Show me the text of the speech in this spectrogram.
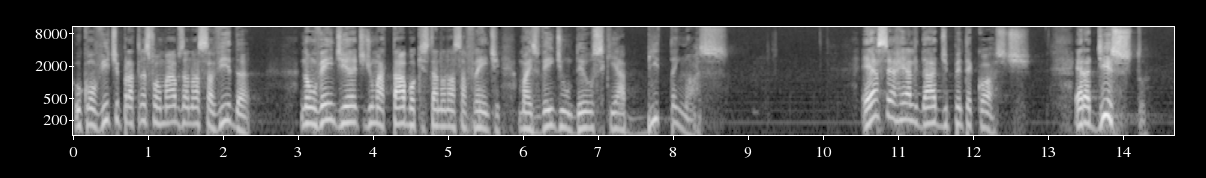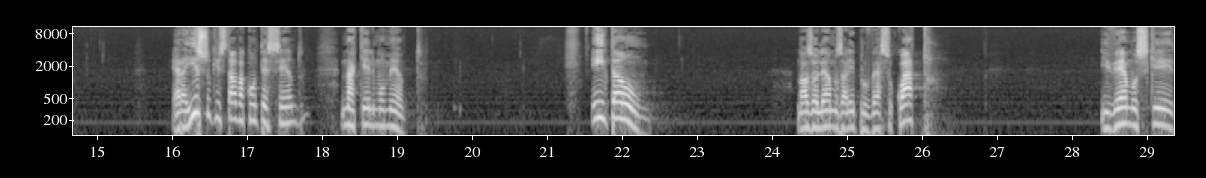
o convite para transformarmos a nossa vida, não vem diante de uma tábua que está na nossa frente, mas vem de um Deus que habita em nós. Essa é a realidade de Pentecoste. Era disto, era isso que estava acontecendo naquele momento. Então, nós olhamos ali para o verso 4 e vemos que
